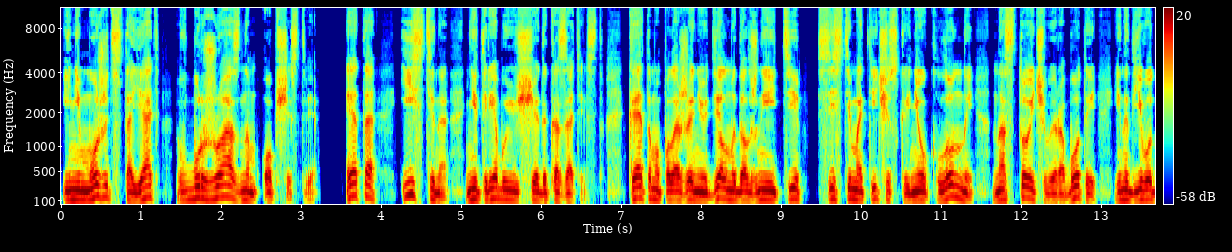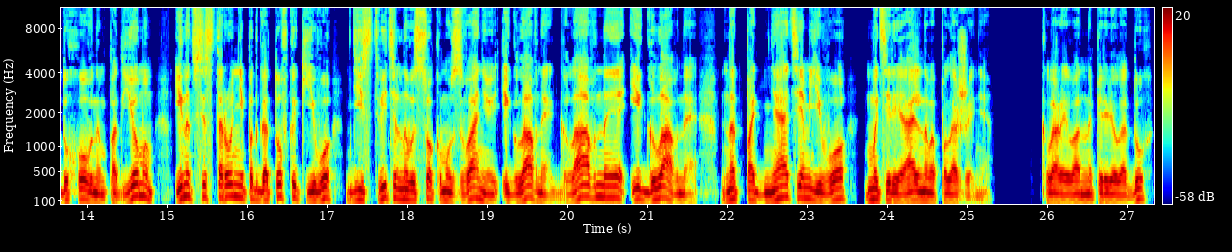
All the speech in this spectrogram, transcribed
и не может стоять в буржуазном обществе. Это истина, не требующая доказательств. К этому положению дел мы должны идти систематической, неуклонной, настойчивой работой и над его духовным подъемом, и над всесторонней подготовкой к его действительно высокому званию, и главное, главное и главное, над поднятием его материального положения. Клара Ивановна перевела дух,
